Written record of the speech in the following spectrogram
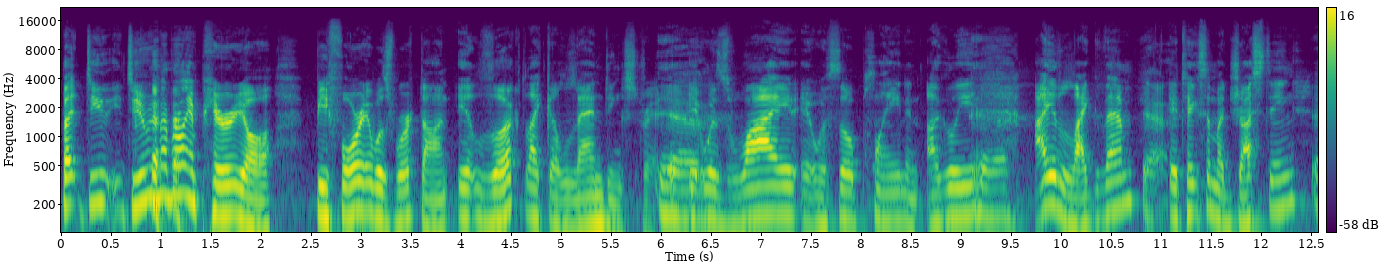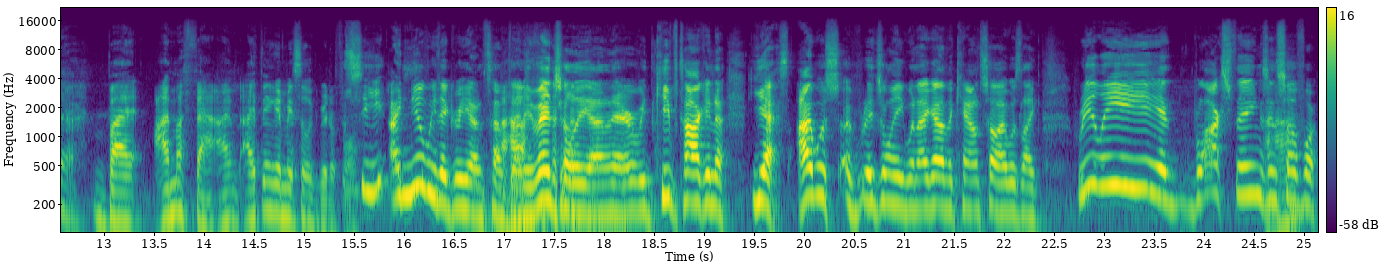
but do you do you remember Imperial before it was worked on? It looked like a landing strip. Yeah. It was wide. It was so plain and ugly. Yeah. I like them. Yeah. It takes some adjusting. Yeah. But I'm a fan. I'm, I think it makes it look beautiful. See, I knew we'd agree on something Uh-huh. eventually on there. We'd keep talking. To, yes, I was originally, when I got on the council, I was like, really? It blocks things and Uh-huh. so forth.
